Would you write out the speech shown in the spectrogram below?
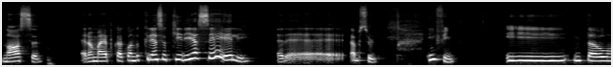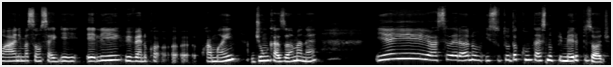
Nossa, era uma época quando criança eu queria ser ele. Era é, absurdo. Enfim. E então a animação segue ele vivendo com a, com a mãe de um Kazama, né? E aí, acelerando, isso tudo acontece no primeiro episódio.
